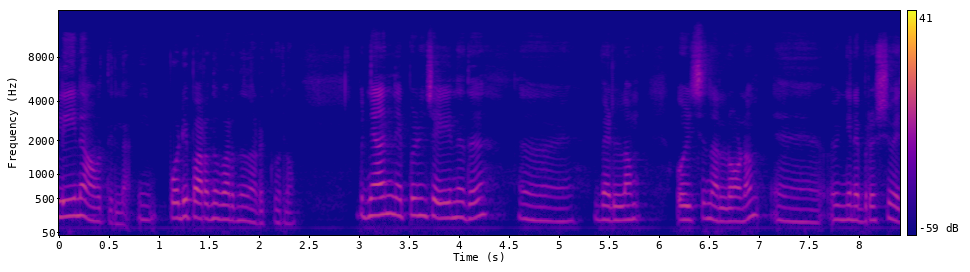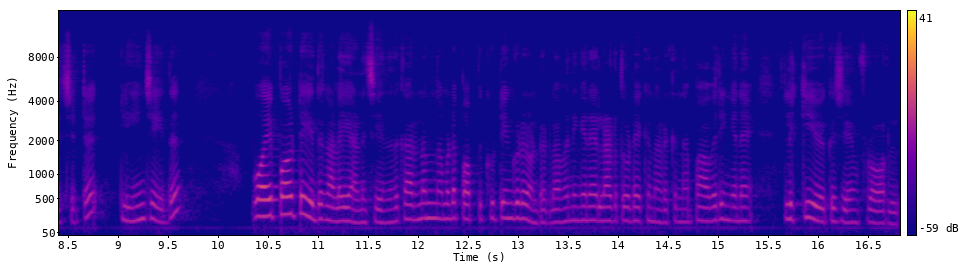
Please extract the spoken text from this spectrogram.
ക്ലീൻ ആവത്തില്ല. ഈ പൊടി പറന്ന് പറന്ന് നടക്കുമല്ലോ. അപ്പം ഞാൻ എപ്പോഴും ചെയ്യുന്നത് വെള്ളം ഒഴിച്ച് നല്ലോണം ഇങ്ങനെ ബ്രഷ് വെച്ചിട്ട് ക്ലീൻ ചെയ്ത് വൈപ്പ് ഔട്ട് ചെയ്ത് കളയാണ് ചെയ്യുന്നത്. കാരണം നമ്മുടെ പപ്പിക്കുട്ടിയും കൂടെ ഉണ്ടല്ലോ അവനിങ്ങനെ എല്ലായിടത്തൂടെയൊക്കെ നടക്കുന്നത് അപ്പോൾ അവരിങ്ങനെ ലിക്ക് ചെയ്യുകയൊക്കെ ചെയ്യും ഫ്ലോറിൽ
